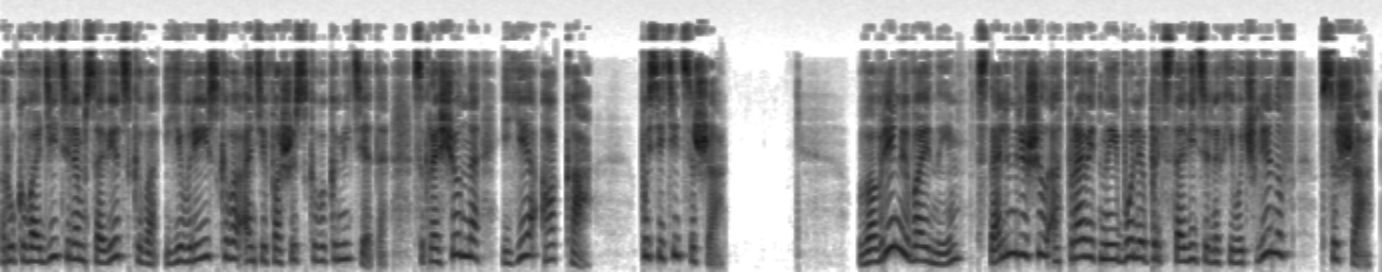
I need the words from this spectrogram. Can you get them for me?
руководителям Советского еврейского антифашистского комитета, сокращенно ЕАК, посетить США. Во время войны Сталин решил отправить наиболее представительных его членов в США –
